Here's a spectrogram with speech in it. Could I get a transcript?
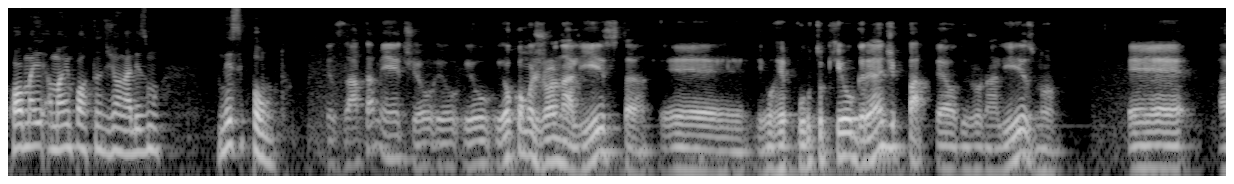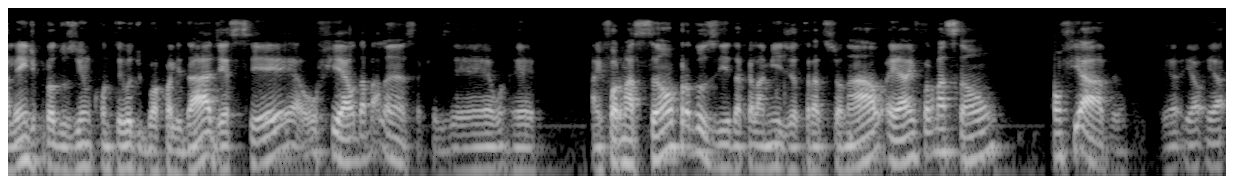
Qual a maior importância do jornalismo nesse ponto? Exatamente. Eu, eu, eu, eu como jornalista, é, eu reputo que o grande papel do jornalismo, é, além de produzir um conteúdo de boa qualidade, é ser o fiel da balança. Quer dizer, é, é a informação produzida pela mídia tradicional é a informação confiável. É, é, é,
